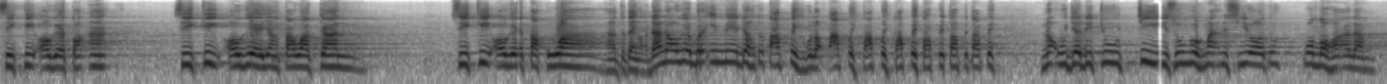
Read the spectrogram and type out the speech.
sikit orang taat sikit orang yang tawakal sikit orang takwa. Ha tu tengok. Dalam orang berimeh dah tu tapih pula tapih tapih tapih tapih tapih tapih. Nak jadi cuci sungguh manusia tu wallahu alam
